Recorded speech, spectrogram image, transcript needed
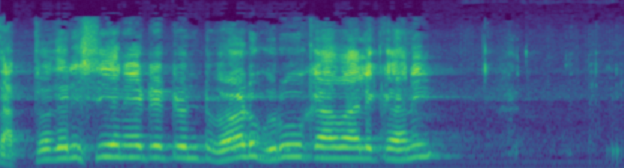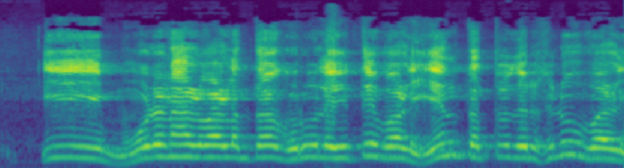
తత్వదర్శి అనేటటువంటి వాడు గురువు కావాలి కానీ ఈ మూడనాళ్ళ వాళ్ళంతా గురువులు అయితే వాళ్ళు ఏం తత్వదర్శులు వాళ్ళు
